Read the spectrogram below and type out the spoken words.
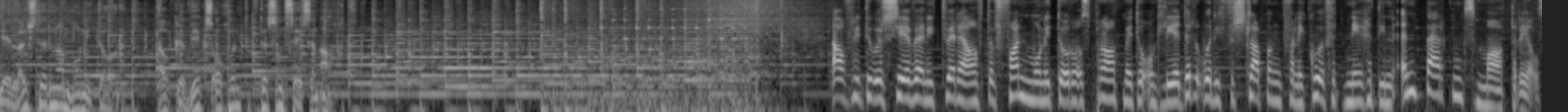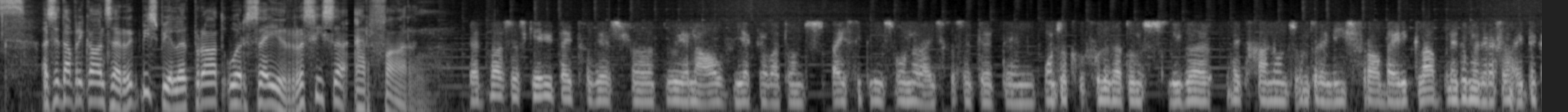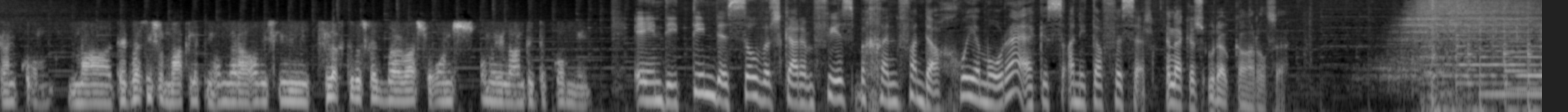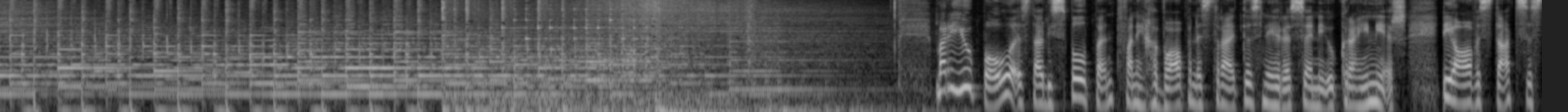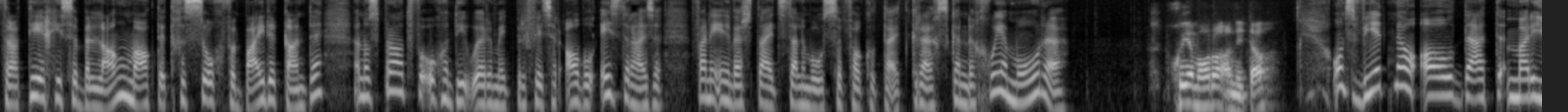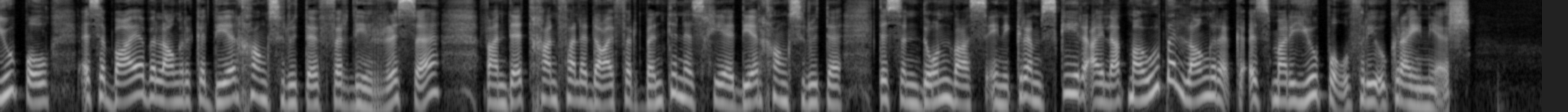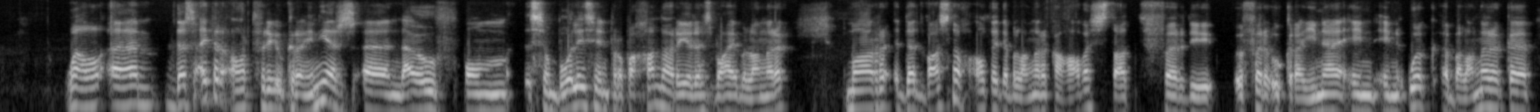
Jy luister na Monitor elke weekoggend tussen 6 en 8. Alfred oor 7 in die tweede helfte van Monitor ons praat met 'n ontleder oor die verslapping van die COVID-19 inperkingsmaatreëls. 'n Suid-Afrikaanse rugbyspeler praat oor sy Russiese ervaring. Dit was 'n skerry tyd gewees vir 2 en 'n half weke wat ons basically sonder huis gesit het en ons ook gevoel het dat ons liewer net gaan ons ons release vra by die klub net om met rus uit te kan kom. Maar dit was nie so maklik nie omdat daar obviously vlugte beskikbaar was vir ons om in die land te kom nie. En die 10de Silverskermfees begin vandag. Goeiemôre, ek is Anita Visser en ek is Oudo Karelse. Mariupol is nou die spulpunt van die gewapende stryd tussen die Russe en die Oekraïners. Die hawe stad se strategiese belang maak dit gesog vir beide kante en ons praat ver oggend hieroor met professor Abel Esterhuise van die Universiteit Stellenbosch se fakulteit Krygskunde. Goeiemôre. Goeiemôre Anita. Ons weet nou al dat Mariupol is 'n baie belangrike deurgangsroete vir die Russe want dit gaan vir hulle daai verbintenis gee, deurgangsroete tussen Donbas en die Krim skiereiland, maar hoe belangrik is Mariupol vir die Oekraïners? Wel, ehm um, dis uiteraard vir die Oekraïners uh, nou om simboliese en propaganda redes baie belangrik maar dit was nog altyd 'n belangrike hawe stad vir die vir Oekraïne en en ook 'n belangrike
